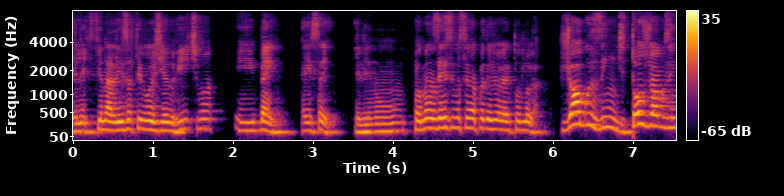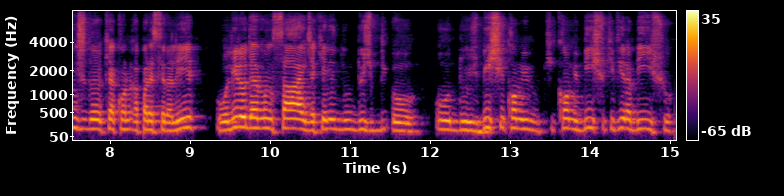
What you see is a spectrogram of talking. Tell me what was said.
Ele finaliza a trilogia do Hitman e, bem, é isso aí. Ele não. Pelo menos esse você vai poder jogar em todo lugar. Jogos indie, todos os jogos indie que apareceram ali. O Little Devil Inside, aquele do, dos, o, o, dos bichos que come, que come bicho, que vira bicho.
